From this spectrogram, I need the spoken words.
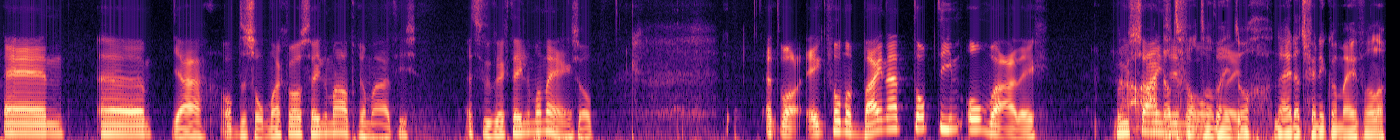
En ehm, ja, op de zondag was het helemaal dramatisch. Het sloeg echt helemaal nergens op. Het was, ik vond het bijna topteam onwaardig. Hoe Nou, dat valt wel mee, toch? Nee, dat vind ik wel meevallen.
